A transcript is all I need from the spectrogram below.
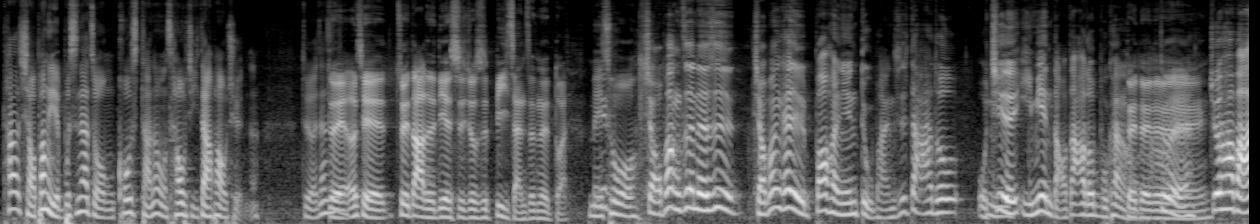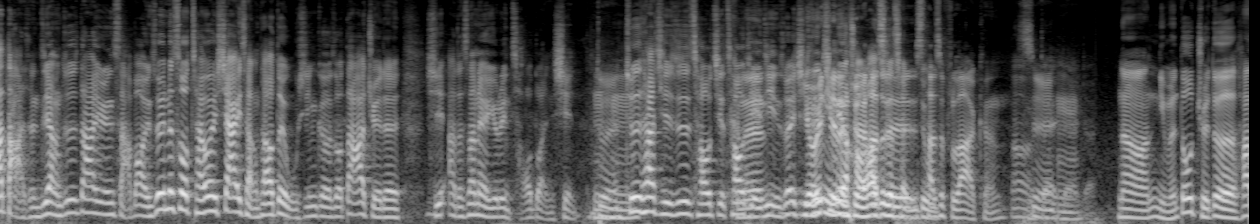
他小胖也不是那种 Costa 那种超级大炮拳的，对啊，但是对，而且最大的劣势就是臂展真的短。没错，小胖真的是小胖开始包含点赌盘，其实大家都我记得一面倒，大家都不看好。对对对对。对，就是他把他打成这样，就是大家有点傻爆眼，所以那时候才会下一场他要对五星哥的时候，大家觉得其实阿德桑内有点超短线，对。嗯。就是他其实是超级超接近，所以其有一实你没有好些人觉得他到这个程度。是他是 flag，嗯是。对对嗯。对。那你们都觉得他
